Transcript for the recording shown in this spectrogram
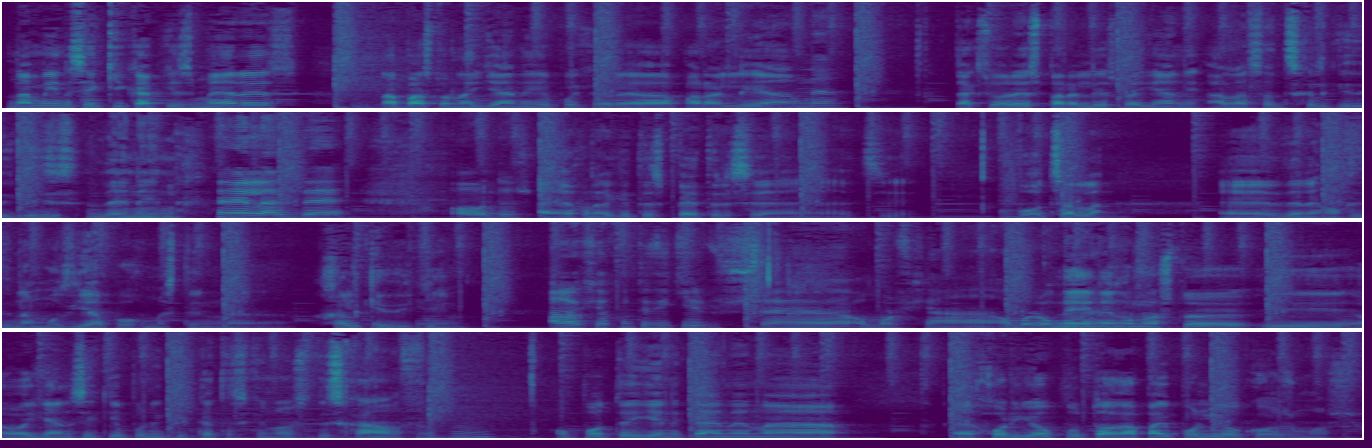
να μείνεις εκεί κάποιες μέρες, να πας στον Αγιάννη που έχει ωραία παραλία. Ναι. Εντάξει, ωραίες παραλίες του Αγιάννη, αλλά σαν τη Χαλκιδικής δεν είναι. Έλαντε. Όντως. Έχουν αρκετές πέτρες βότσαλα. Ε, δεν έχουν αυτή την αμμουδιά που έχουμε στην ε, Χαλκιδική. Αλλά όχι, έχουν τη δική τους ε, ομορφιά. Ναι, Ομολογουμένως. είναι γνωστό η, ο Αγιάννης εκεί που είναι και η κατασκηνώση της χανθ Οπότε γενικά είναι ένα ε, χωριό που το αγαπάει πολύ ο κόσμος.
